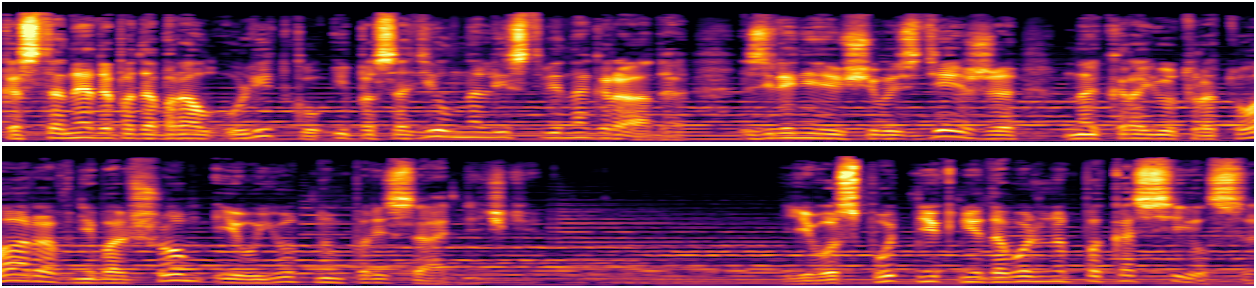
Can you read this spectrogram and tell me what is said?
Кастанеда подобрал улитку и посадил на лист винограда, зеленеющего здесь же, на краю тротуара, в небольшом и уютном полисадничке. Его спутник недовольно покосился,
